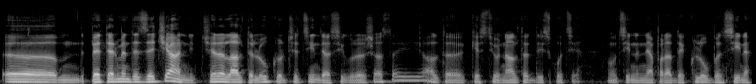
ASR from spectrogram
uh, pe termen de 10 ani. Celelalte lucruri ce țin de asigurări și asta e altă chestiune, altă discuție. Nu ține neapărat de club în sine.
